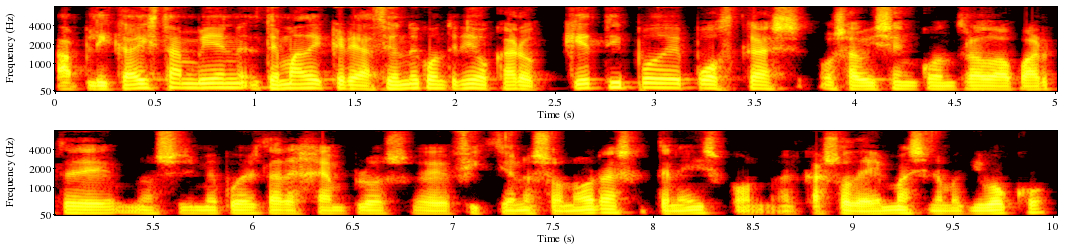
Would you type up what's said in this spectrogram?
aplicáis también el tema de creación de contenido. Claro, ¿qué tipo de podcast os habéis encontrado aparte? De, no sé si me puedes dar ejemplos, eh, ficciones sonoras que tenéis, con el caso de Emma, si no me equivoco.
